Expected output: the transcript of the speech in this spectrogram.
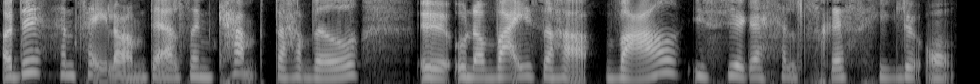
Og det, han taler om, det er altså en kamp, der har været øh, undervejs og har varet i cirka 50 hele år.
